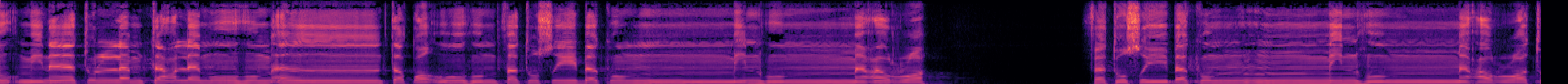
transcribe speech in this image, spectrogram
مؤمنات لم تعلموهم أن تطئوهم فتصيبكم منهم معرة فتصيبكم منهم معرة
